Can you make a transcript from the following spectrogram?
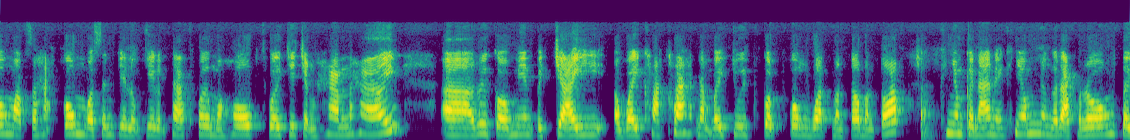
ងមកសហគមន៍បើសិនជាលោកជ័យលោកតាធ្វើមហូបធ្វើជាចង្ហាន់ហើយ ឬក៏មានបច្ច័យអ្វីខ្លះខ្លះដើម្បីជួយផ្គត់ផ្គង់វត្តបន្តបន្ទាប់ខ្ញុំកណានៃខ្ញុំនឹងរ៉ាប់រងទៅ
